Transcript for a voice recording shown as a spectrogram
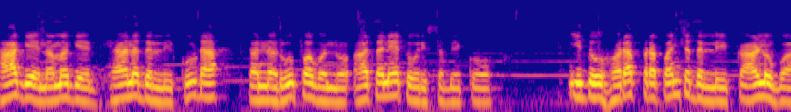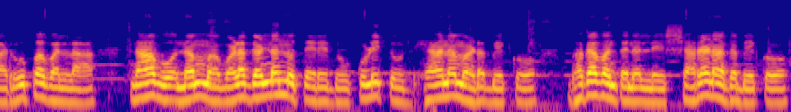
ಹಾಗೆ ನಮಗೆ ಧ್ಯಾನದಲ್ಲಿ ಕೂಡ ತನ್ನ ರೂಪವನ್ನು ಆತನೇ ತೋರಿಸಬೇಕು. ಇದು ಹೊರ ಪ್ರಪಂಚದಲ್ಲಿ ಕಾಣುವ ರೂಪವಲ್ಲ. ನಾವು ನಮ್ಮ ಒಳಗಣ್ಣನ್ನು ತೆರೆದು ಕುಳಿತು ಧ್ಯಾನ ಮಾಡಬೇಕು. ಭಗವಂತನಲ್ಲಿ ಶರಣಾಗಬೇಕು.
